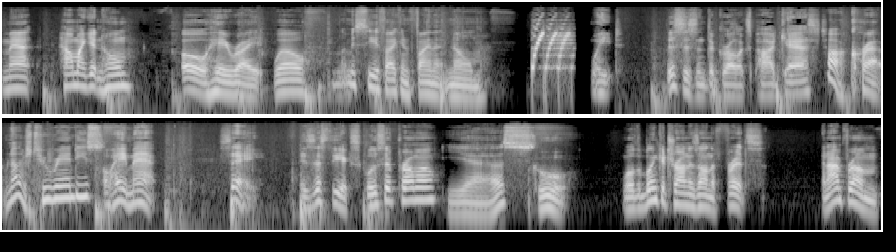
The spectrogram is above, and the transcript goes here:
Matt, how am I getting home? Oh, hey, right. Well, let me see if I can find that gnome. Wait, this isn't the Grawlix podcast. Oh, crap. Now there's two Randys? Oh, hey, Matt. Say, is this the exclusive promo? Yes. Cool. Well, the Blinkatron is on the fritz, and I'm from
